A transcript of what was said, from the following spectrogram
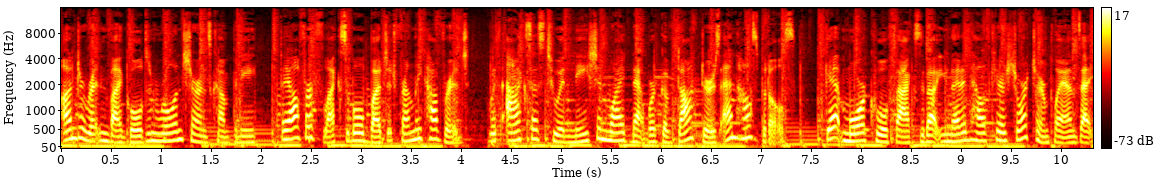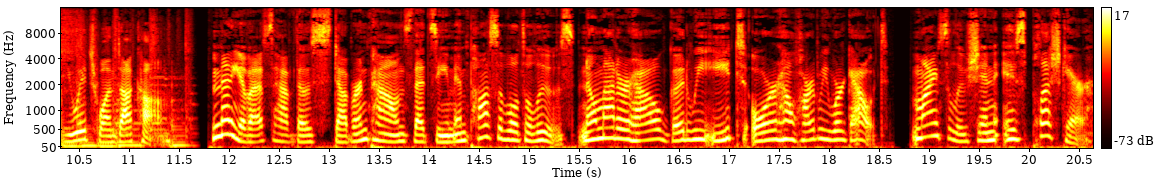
Underwritten by Golden Rule Insurance Company, they offer flexible, budget friendly coverage with access to a nationwide network of doctors and hospitals. Get more cool facts about United Healthcare short term plans at uh1.com. Many of us have those stubborn pounds that seem impossible to lose, no matter how good we eat or how hard we work out. My solution is PlushCare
